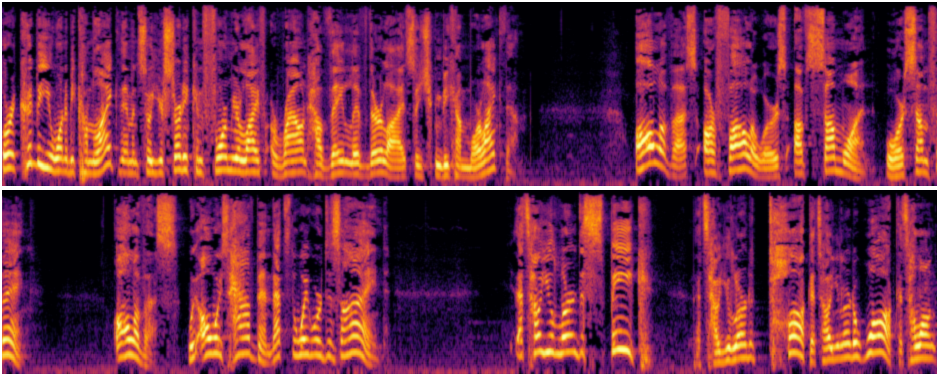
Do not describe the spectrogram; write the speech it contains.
or it could be you want to become like them and so you're starting to conform your life around how they live their lives so you can become more like them. All of us are followers of someone or something. All of us. We always have been. That's the way we're designed. That's how you learn to speak. That's how you learn to talk. That's how you learn to walk. That's how long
